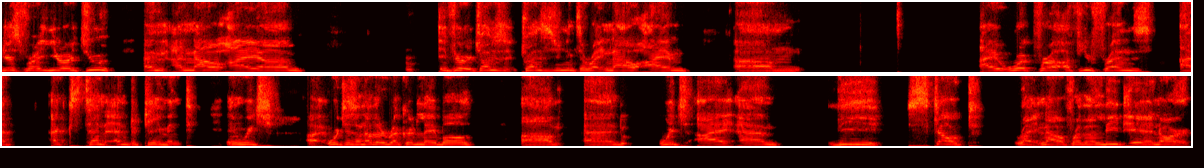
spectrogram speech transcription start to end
just for a year or two, and and now I um, if you're trans- transitioning to right now, I'm um, I work for a, a few friends at X10 Entertainment, in which uh, which is another record label, um, and which I am the scout right now for the lead A&R.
